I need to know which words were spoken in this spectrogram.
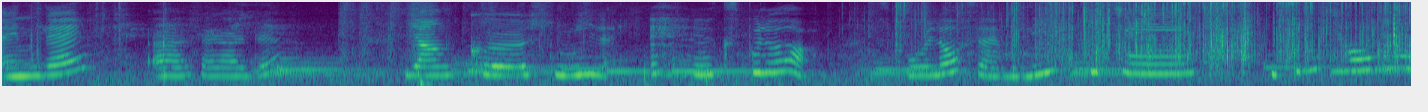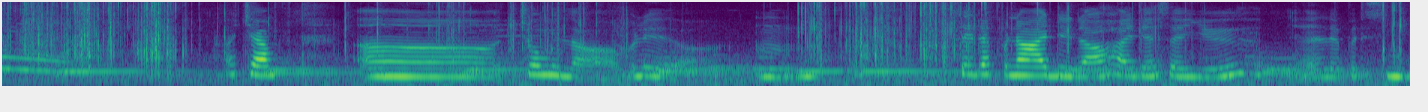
And then uh, Saya ada Yang ke sembilan Eh yang ke sepuluh lah. Sepuluh saya beli. Kucing Kucing ni Macam uh, comel lah boleh lah hmm. saya dah pernah ada dah hadiah saya uh, daripada sini.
